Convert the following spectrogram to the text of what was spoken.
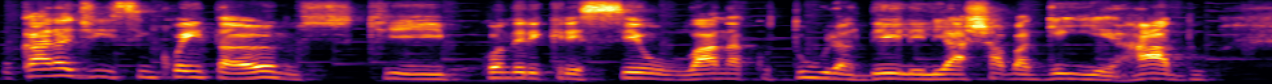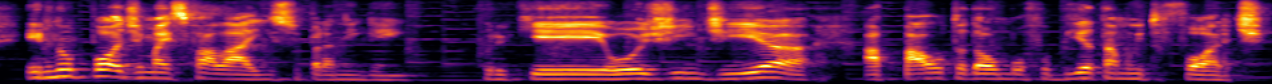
o cara de 50 anos, que quando ele cresceu lá na cultura dele, ele achava gay errado, ele não pode mais falar isso pra ninguém. Porque hoje em dia a pauta da homofobia tá muito forte.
